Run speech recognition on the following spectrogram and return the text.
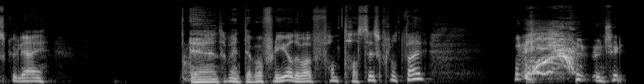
skulle jeg eh, Så ventet jeg på fly, og det var fantastisk flott vær. Unnskyld.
